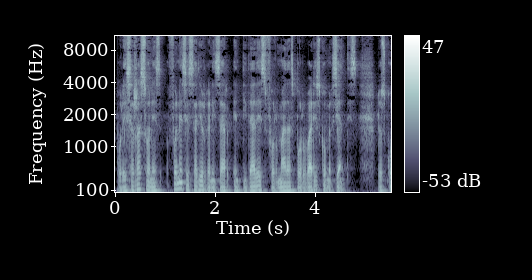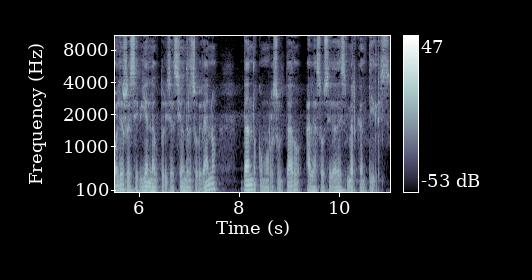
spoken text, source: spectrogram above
Por esas razones fue necesario organizar entidades formadas por varios comerciantes, los cuales recibían la autorización del soberano, dando como resultado a las sociedades mercantiles.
